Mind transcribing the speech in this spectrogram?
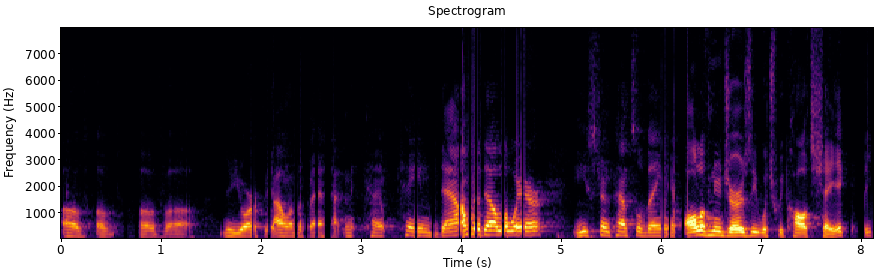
of, of, of uh, New York, the island of Manhattan. It came down to Delaware, eastern Pennsylvania, all of New Jersey, which we call Schaickley,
